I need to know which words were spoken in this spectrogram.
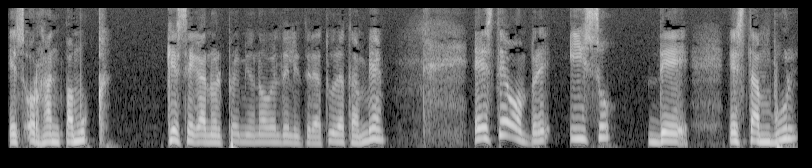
es Orhan Pamuk, que se ganó el Premio Nobel de Literatura también. Este hombre hizo de Estambul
